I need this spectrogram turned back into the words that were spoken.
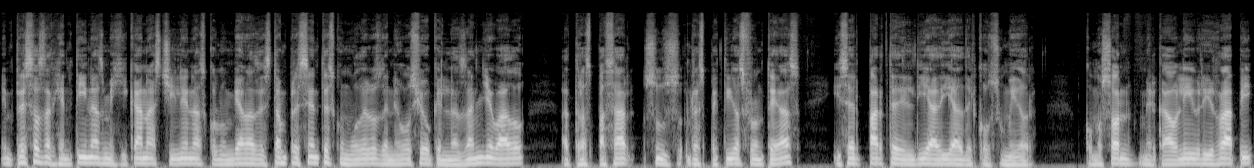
empresas argentinas, mexicanas, chilenas, colombianas están presentes con modelos de negocio que las han llevado a traspasar sus respectivas fronteras y ser parte del día a día del consumidor como son Mercado Libre y Rappi,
